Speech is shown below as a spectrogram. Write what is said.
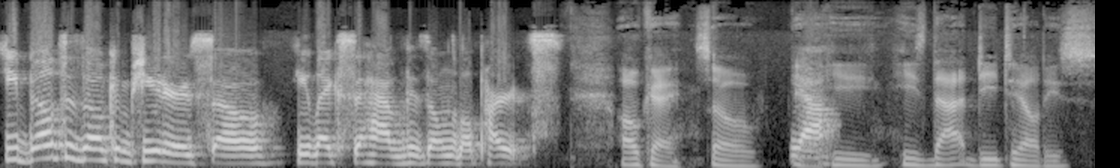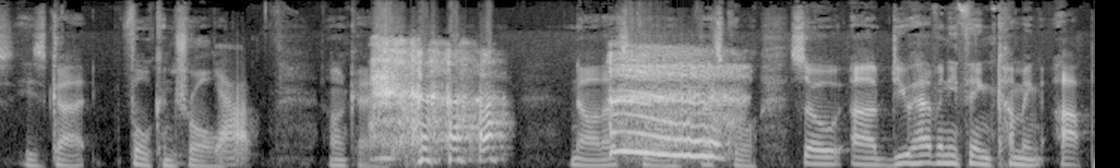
he built his own computers, so he likes to have his own little parts. Okay, so yeah, Yeah. he he's that detailed. He's he's got full control. Yeah. Okay. no, that's cool. That's cool. So, uh, do you have anything coming up?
